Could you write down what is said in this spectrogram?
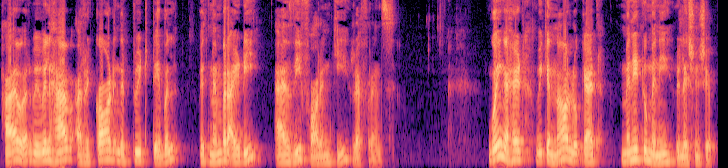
However, we will have a record in the tweet table with member ID as the foreign key reference. Going ahead, we can now look at many-to-many relationship.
